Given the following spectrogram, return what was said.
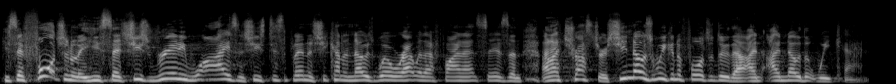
he said, Fortunately, he said, she's really wise and she's disciplined and she kind of knows where we're at with our finances. And, and I trust her. She knows we can afford to do that. I, I know that we can.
